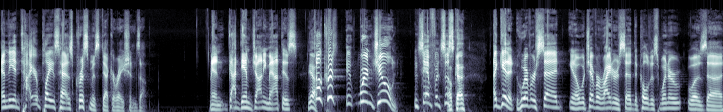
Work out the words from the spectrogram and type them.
and the entire place has Christmas decorations up. And goddamn Johnny Mathis. Yeah. Oh, Chris, it, we're in June in San Francisco. Okay. I get it. Whoever said, you know, whichever writer said the coldest winter was uh,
